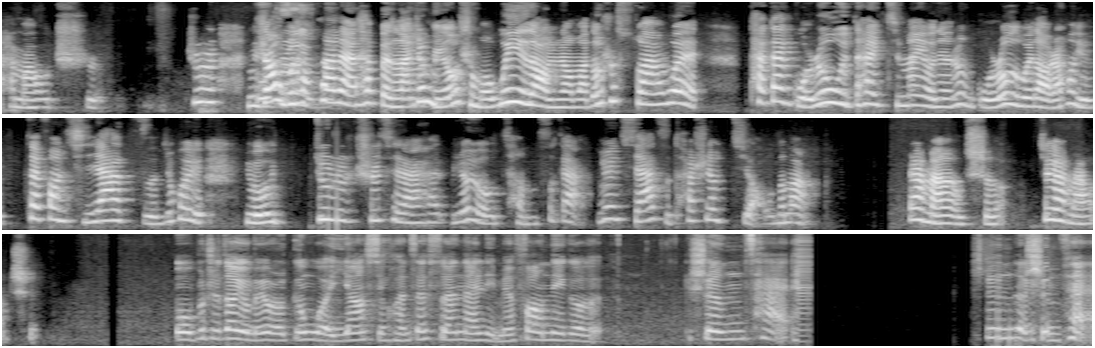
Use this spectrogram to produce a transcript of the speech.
还蛮好吃。就是你知道无糖酸奶它本来就没有什么味道，你知道吗？都是酸味，它带果肉，它起码有点那种果肉的味道，然后你再放奇亚籽，就会有就是吃起来还比较有层次感，因为奇亚籽它是要嚼的嘛，这还蛮好吃的，这个还蛮好吃。我不知道有没有人跟我一样喜欢在酸奶里面放那个生菜，生的生菜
